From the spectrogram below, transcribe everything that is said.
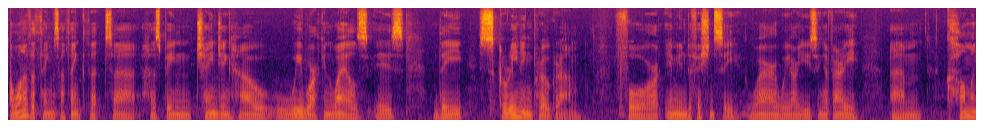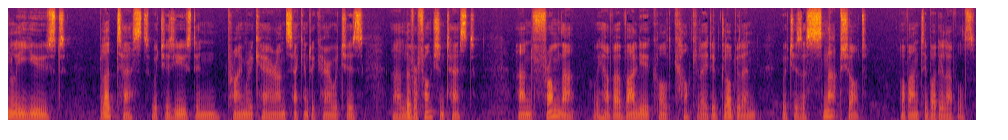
one of the things I think that uh, has been changing how we work in Wales is the screening program for immune deficiency, where we are using a very um, commonly used blood test, which is used in primary care and secondary care, which is a liver function test. And from that, we have a value called calculated globulin, which is a snapshot of antibody levels.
